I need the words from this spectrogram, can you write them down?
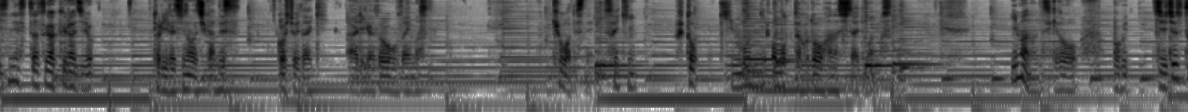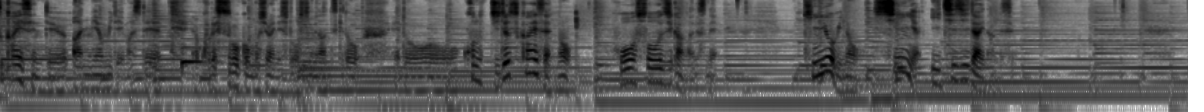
ジネス雑学ラジオ。鳥ラジのお時間です。ご視聴いただきありがとうございます。今日はですね最近ふと疑問に思ったことをお話ししたいと思います。今なんですけど僕「呪術廻戦」というアニメを見ていましてこれすごく面白いんでちょっとおすすめなんですけど、えっと、この「呪術廻戦」の放送時間がですね金曜日の深夜1時台なんですよ。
